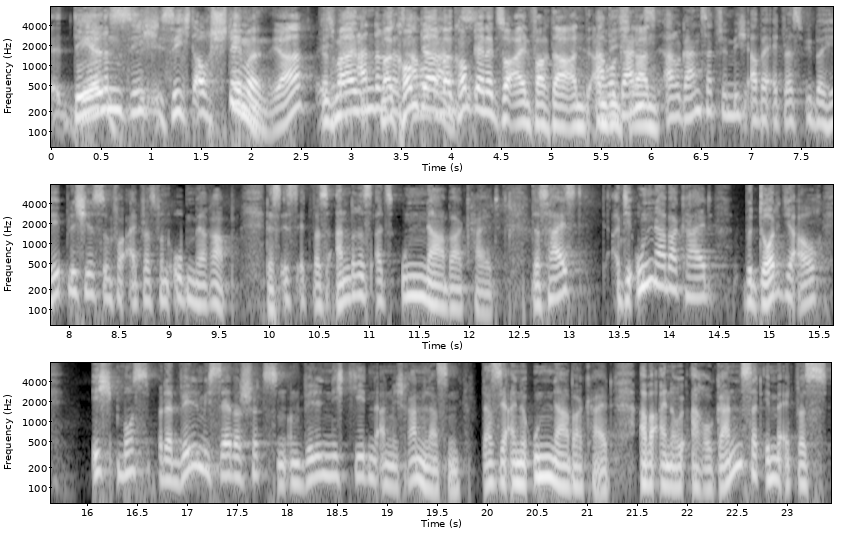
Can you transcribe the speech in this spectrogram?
äh, Deren Sicht, Sicht Sicht auch stimmen, stimmen. ja? Das Ich was meine, man kommt ja, man kommt ja nicht so einfach da an, an dich Arroganz, ran. Arroganz hat für mich aber etwas Überhebliches und etwas von oben herab. Das ist etwas anderes als Unnahbarkeit. Das heißt, die Unnahbarkeit bedeutet ja auch, ich muss oder will mich selber schützen und will nicht jeden an mich ranlassen. Das ist ja eine Unnahbarkeit. Aber eine Arroganz hat immer etwas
